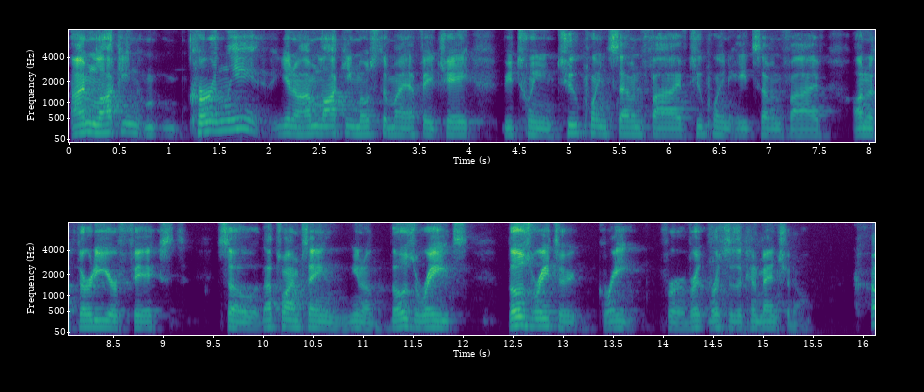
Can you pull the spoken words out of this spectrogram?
I'm locking currently, you know, I'm locking most of my FHA between 2.75, 2.875 on a 30 year fixed. So that's why I'm saying, you know, those rates, those rates are great for versus a conventional.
